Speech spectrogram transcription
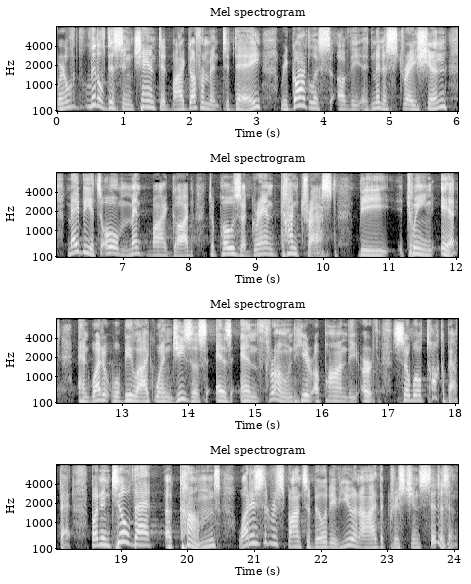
We're a little disenchanted by government today, regardless of the administration. Maybe it's all meant by God to pose a grand contrast between it and what it will be like when Jesus is enthroned here upon the earth. So we'll talk about that. But until that uh, comes, what is the responsibility of you and I, the Christian citizen?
